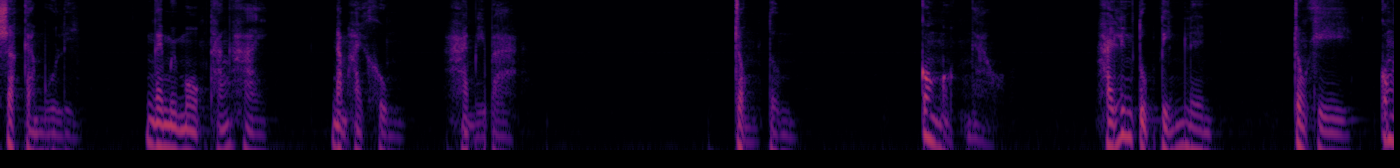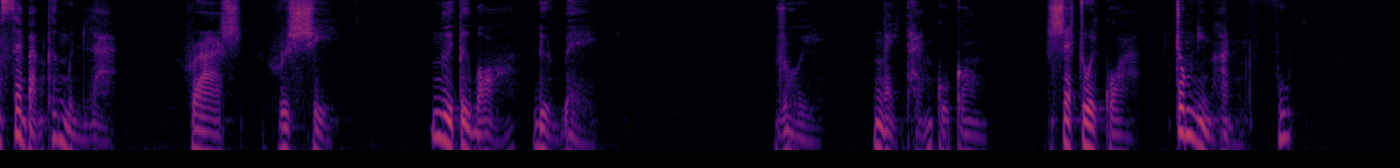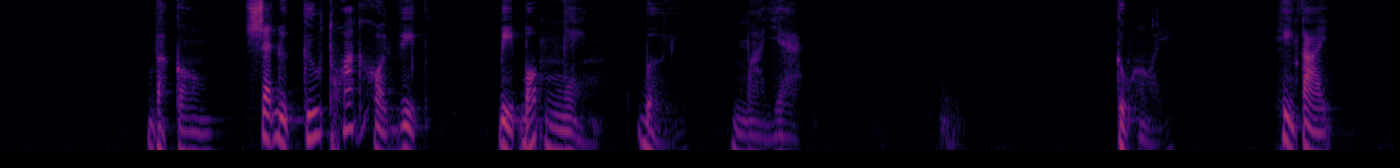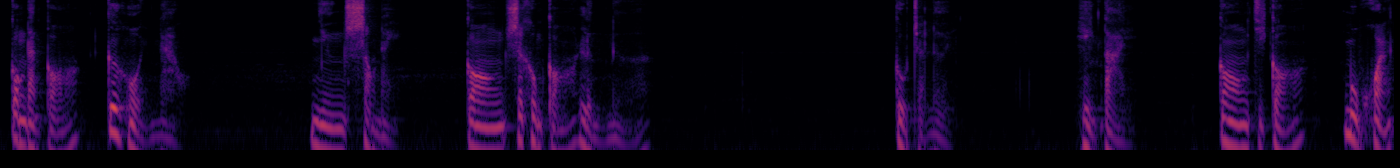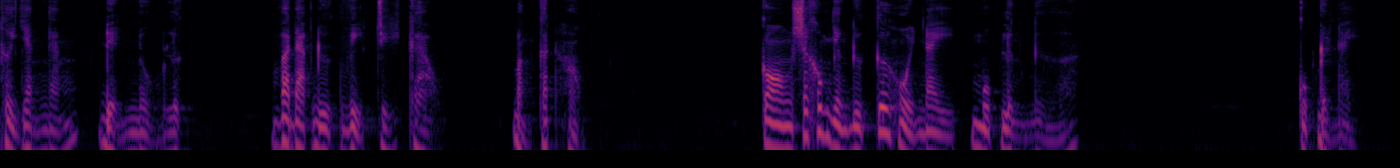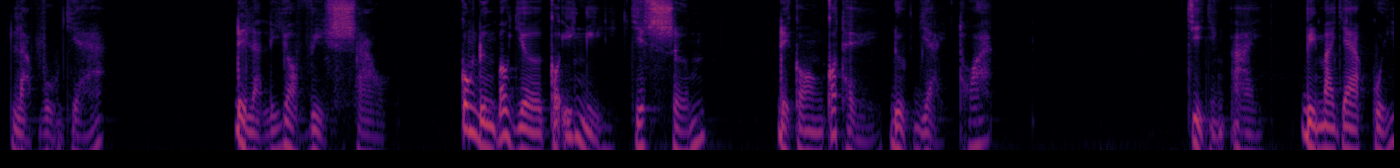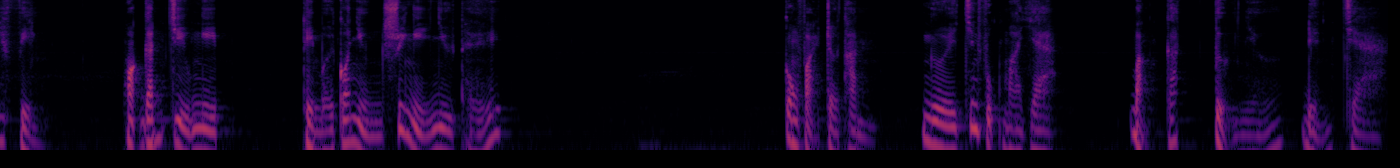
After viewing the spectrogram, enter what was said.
Sakamuli, ngày 11 tháng 2 năm 2023. Trọng tâm, con ngọt ngào, hãy liên tục tiến lên, trong khi con xem bản thân mình là Raj Rishi, người từ bỏ đường bề. Rồi ngày tháng của con sẽ trôi qua trong niềm hạnh và con sẽ được cứu thoát khỏi việc bị bóp nghẹn bởi ma già. Câu hỏi, Hiện tại con đang có cơ hội nào? Nhưng sau này, con sẽ không có lần nữa. Câu trả lời, Hiện tại con chỉ có một khoảng thời gian ngắn để nỗ lực và đạt được vị trí cao bằng cách học. Con sẽ không nhận được cơ hội này một lần nữa. Cuộc đời này là vô giá. Đây là lý do vì sao con đừng bao giờ có ý nghĩ chết sớm để con có thể được giải thoát. Chỉ những ai bị ma gia quỷ phiền hoặc gánh chịu nghiệp thì mới có những suy nghĩ như thế. Con phải trở thành người chinh phục ma gia bằng cách tưởng nhớ đến cha.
